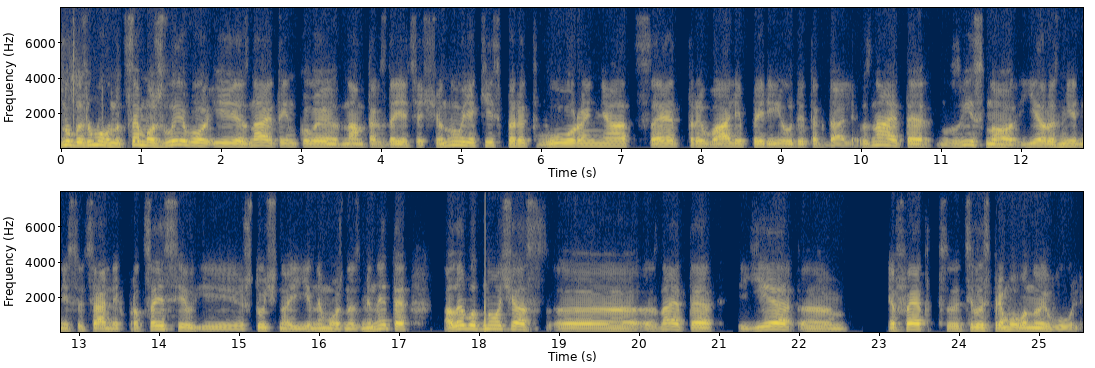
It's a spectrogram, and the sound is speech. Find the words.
Ну, безумовно, це можливо, і знаєте, інколи нам так здається, що ну якісь перетворення, це тривалі періоди і так далі. Ви знаєте, ну звісно, є розмірність соціальних процесів, і штучно її не можна змінити, але водночас, е, знаєте, є е, ефект цілеспрямованої волі.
